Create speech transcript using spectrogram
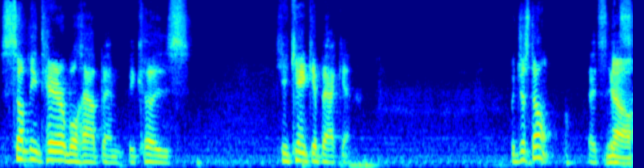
something terrible happen because he can't get back in. We just don't. It's no.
